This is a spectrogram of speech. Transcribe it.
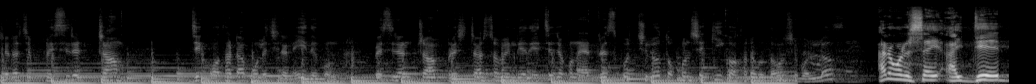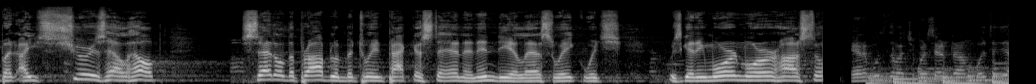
সেটা হচ্ছে প্রেসিডেন্ট ট্রাম্প যে কথাটা বলেছিলেন এই দেখুন প্রেসিডেন্ট ট্রাম্প প্রেস টার্স অফ ইন্ডিয়া দিয়েছে যখন অ্যাড্রেস করছিল তখন সে কি কথাটা বলতো? তখন সে বলল I don't want to say I did, but I sure as hell helped settle the problem between Pakistan and India last week, which was getting more and more hostile. এখানে বুঝতে পারছি। প্রেসিডেন্ট ট্রাম্প বলছে যে,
